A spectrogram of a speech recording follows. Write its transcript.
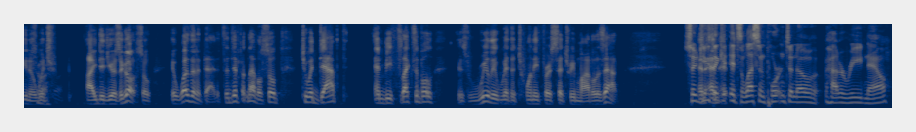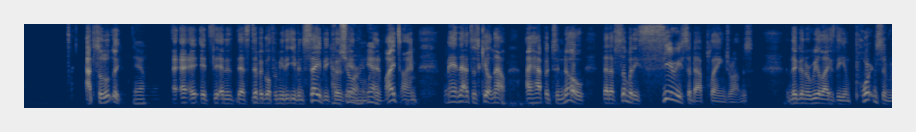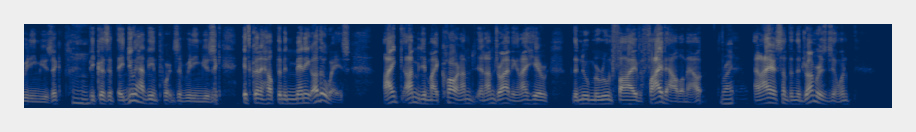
you know, Sure. which I did years ago. So it wasn't at that. It's a different level. So to adapt and be flexible is really where the 21st century model is at. So do And- you and- think it's less important to know how to read now? Absolutely. Yeah. It's and that's difficult for me to even say because sure, in, yeah. in my time, man, that's a skill. Now I happen to know that if somebody's serious about playing drums, they're going to realize the importance of reading music Mhm. because if they do have the importance of reading music, it's going to help them in many other ways. I, I'm in my car and I'm and I'm driving and I hear the new Maroon Five Five album out Right. and I hear something the drummer is doing,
